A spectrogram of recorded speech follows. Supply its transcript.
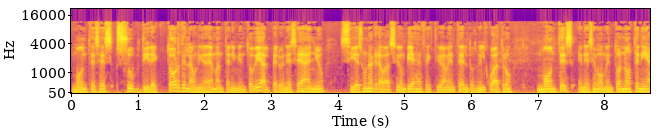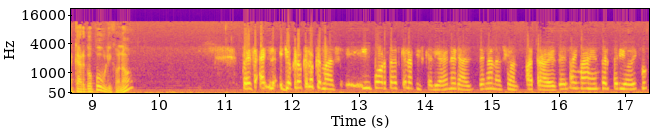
Montes es subdirector de la unidad de mantenimiento vial, pero en ese año, si es una grabación vieja efectivamente del 2004, Montes en ese momento no tenía cargo público, ¿no? Pues eh, yo creo que lo que más eh, importa es que la Fiscalía General de la Nación, a través de esa imagen del periódico,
